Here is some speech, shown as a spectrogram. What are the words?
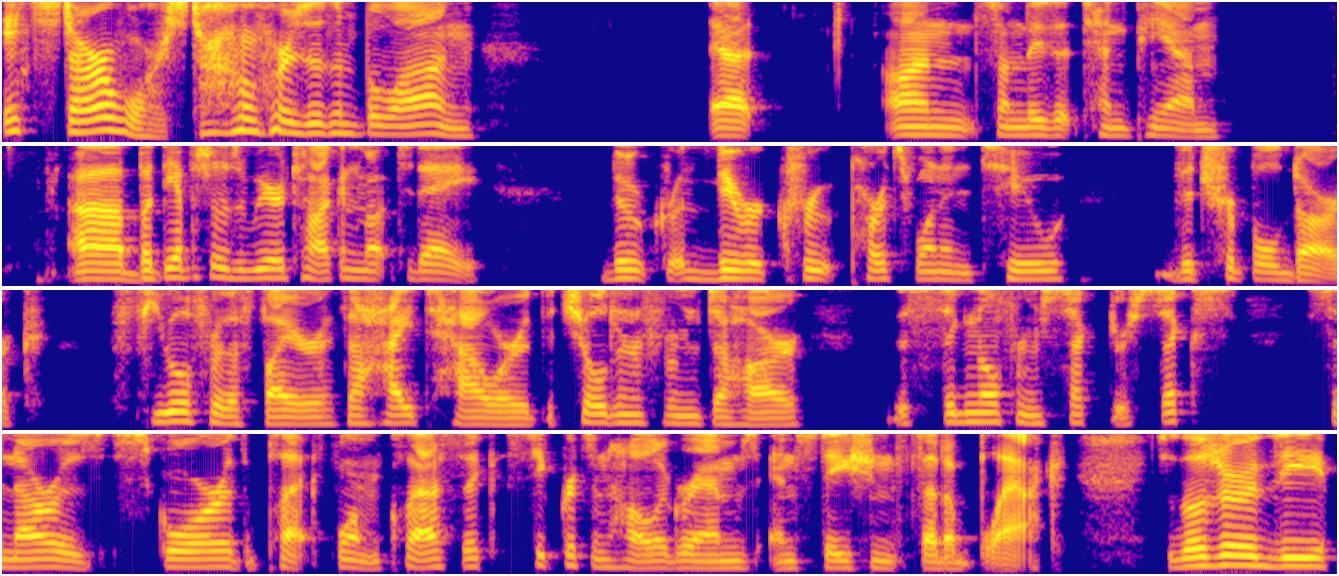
It's Star Wars. Star Wars doesn't belong at on Sundays at 10 p.m. Uh, but the episodes we are talking about today, the the recruit parts one and two, the triple dark, fuel for the fire, the high tower, the children from Tehar, The Signal from Sector 6, Synara's Score, The Platform Classic, Secrets and Holograms, and Station Theta Black. So those are the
